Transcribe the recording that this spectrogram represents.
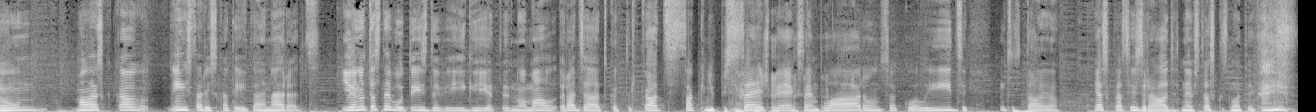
nu, un, man liekas, ka īsti arī skatītāji neredz. Jo nu, tas nebūtu izdevīgi, ja no malas redzētu, ka tur kāds sakņupis sēž pie eksemplāra un seko līdzi. Nu, tas tā jau jāskatās izrādi, nevis tas, kas notiek aiz.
